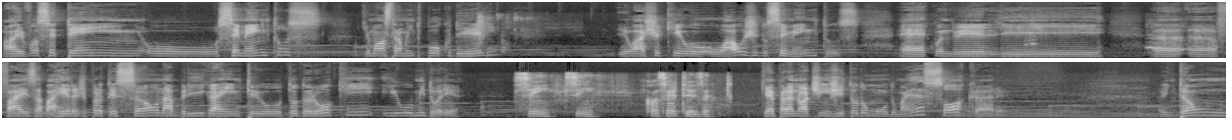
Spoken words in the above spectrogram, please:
Aí você tem o Cementos, que mostra muito pouco dele. Eu acho que o, o auge do Cementos é quando ele ah, faz a barreira de proteção na briga entre o Todoroki e o Midoriya. Sim, sim. Com certeza. Que é pra não atingir todo mundo, mas é só, cara. Então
